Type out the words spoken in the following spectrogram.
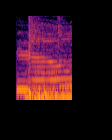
No,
